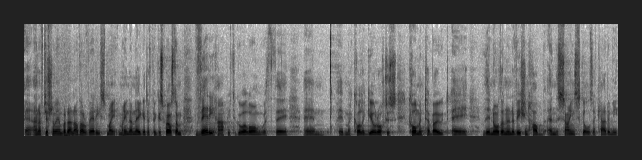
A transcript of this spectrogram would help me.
Eh, and I've just remembered another very minor negative, because whilst I'm very happy to go along with uh, um, uh, my colleague Gail Roxas' comment about uh, the Northern Innovation Hub and the Science Skills Academy,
